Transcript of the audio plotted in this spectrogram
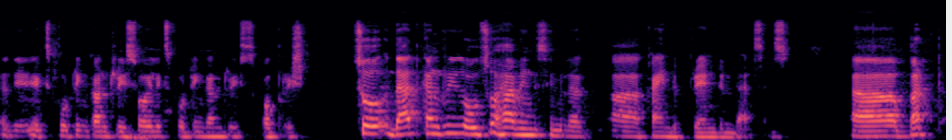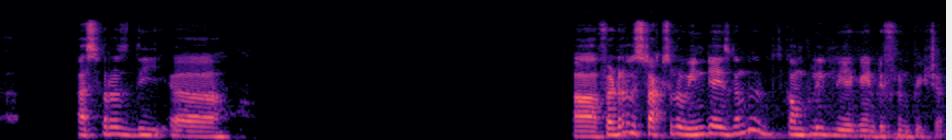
the exporting countries, oil exporting countries, cooperation so that country is also having the similar uh, kind of trend in that sense. Uh, but as far as the uh, uh federal structure of India is going to completely again different picture,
